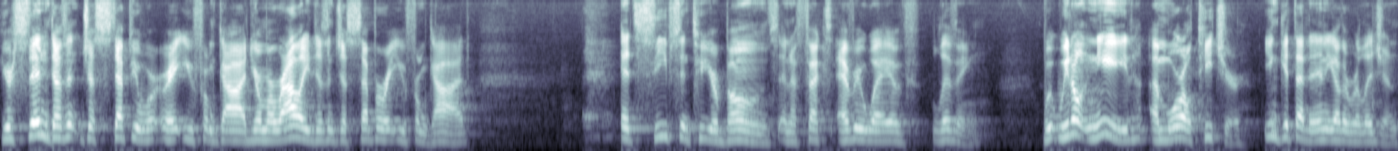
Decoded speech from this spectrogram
Your sin doesn't just separate you from God, your morality doesn't just separate you from God. It seeps into your bones and affects every way of living. We, we don't need a moral teacher. You can get that in any other religion.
